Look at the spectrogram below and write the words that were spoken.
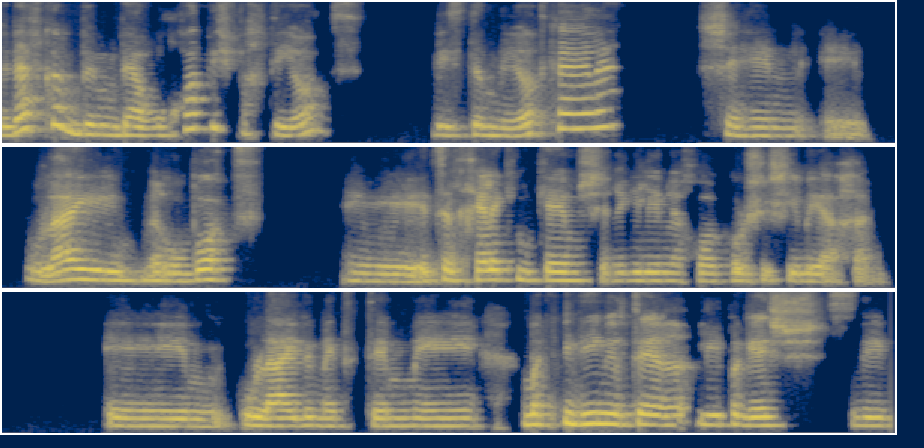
ודווקא בארוחות משפחתיות, בהזדמנויות כאלה, שהן אה, אולי מרובות אה, אצל חלק מכם שרגילים לאכול כל שישי ביחד. אה, אולי באמת אתם אה, מקפידים יותר להיפגש סביב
